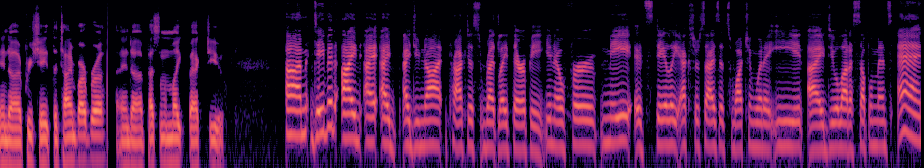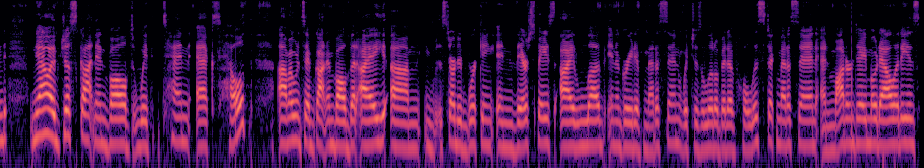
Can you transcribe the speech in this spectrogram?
and I uh, appreciate the time, Barbara, and uh, passing the mic back to you. Um, David, I, I, I, I do not practice red light therapy. You know, for me, it's daily exercise. It's watching what I eat. I do a lot of supplements. And now I've just gotten involved with 10X Health. Um, I wouldn't say I've gotten involved, but I um, started working in their space. I love integrative medicine, which is a little bit of holistic medicine and modern day modalities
